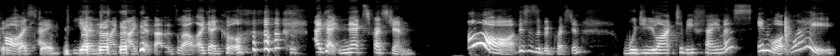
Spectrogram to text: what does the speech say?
get Oh, okay. Yeah, no, I, I get that as well. Okay, cool. okay, next question. Oh, this is a good question. Would you like to be famous? In what way?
